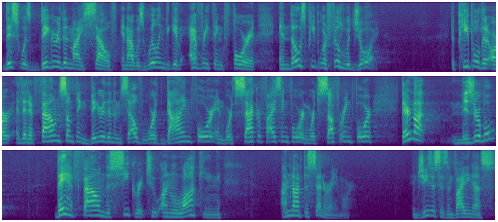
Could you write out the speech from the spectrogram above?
This was bigger than myself, and I was willing to give everything for it. And those people are filled with joy. The people that, are, that have found something bigger than themselves worth dying for and worth sacrificing for and worth suffering for, they're not miserable. They have found the secret to unlocking I'm not at the center anymore. And Jesus is inviting us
